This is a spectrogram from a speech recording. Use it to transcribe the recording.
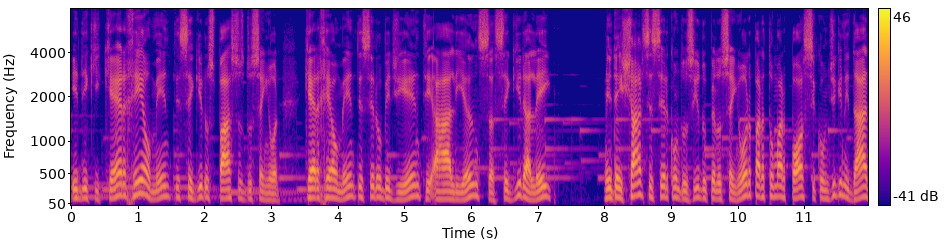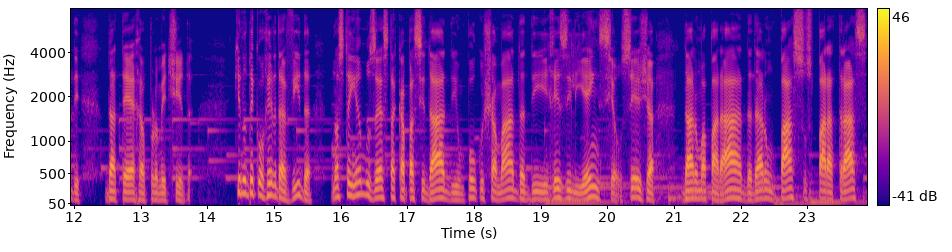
e de que quer realmente seguir os passos do Senhor, quer realmente ser obediente à aliança, seguir a lei e deixar-se ser conduzido pelo Senhor para tomar posse com dignidade da terra prometida. Que no decorrer da vida nós tenhamos esta capacidade um pouco chamada de resiliência, ou seja, dar uma parada, dar um passo para trás,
